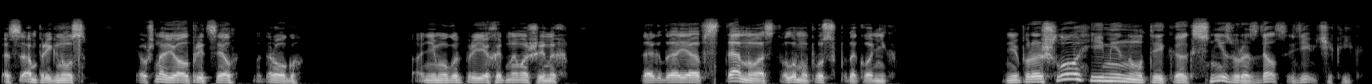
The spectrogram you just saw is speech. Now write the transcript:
а сам пригнулся. Я уж навел прицел на дорогу. Они могут приехать на машинах. Тогда я встану, а стволом упрусь в подоконник. Не прошло и минуты, как снизу раздался девичий крик.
